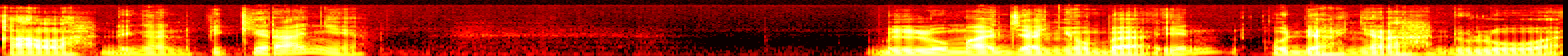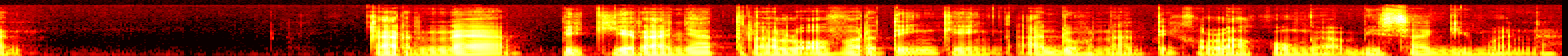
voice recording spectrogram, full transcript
kalah dengan pikirannya. Belum aja nyobain udah nyerah duluan. Karena pikirannya terlalu overthinking. Aduh nanti kalau aku nggak bisa gimana?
